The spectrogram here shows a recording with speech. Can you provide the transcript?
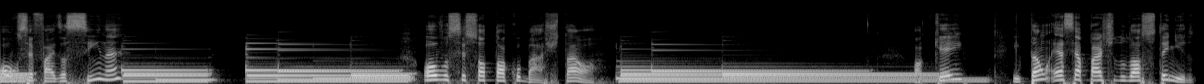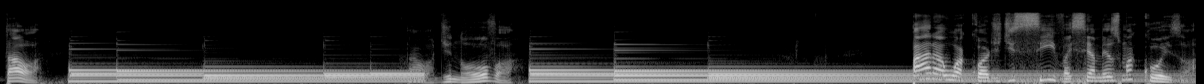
Ou você faz assim, né? Ou você só toca o baixo, tá? Ó. Ok? Então, essa é a parte do Dó sustenido, tá? Ó. Tá, ó. De novo, ó. Para o acorde de Si, vai ser a mesma coisa, ó.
